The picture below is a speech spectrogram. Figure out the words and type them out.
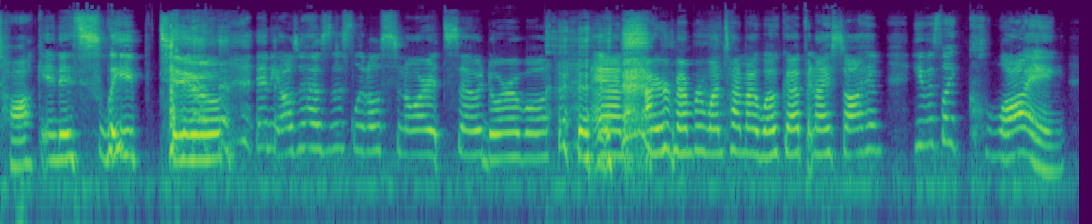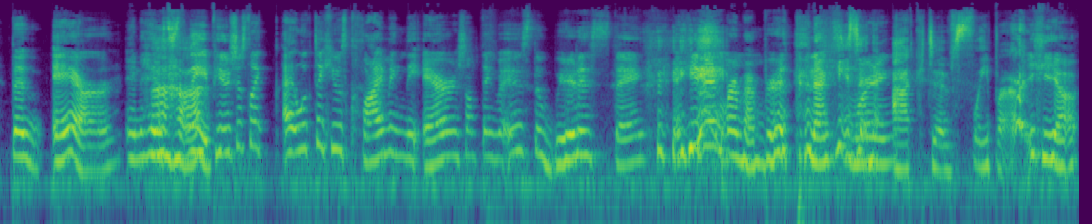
talk in his sleep too. and he also has this little snort, so adorable. And I remember one time I woke up and I saw him, he was like clawing the air in his uh-huh. sleep. He was just like I looked like he was climbing the air or something, but it was the weirdest thing. And he didn't remember it the next He's morning. He's an active sleeper. Yeah.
